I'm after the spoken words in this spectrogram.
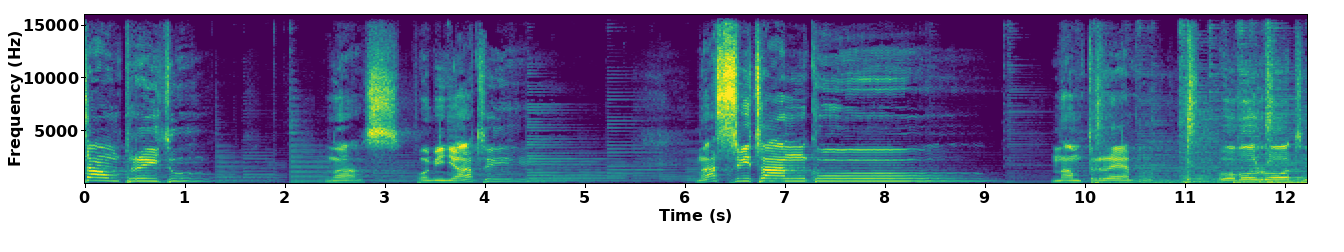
там прийдуть нас поміняти на світанку. Нам треба побороти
